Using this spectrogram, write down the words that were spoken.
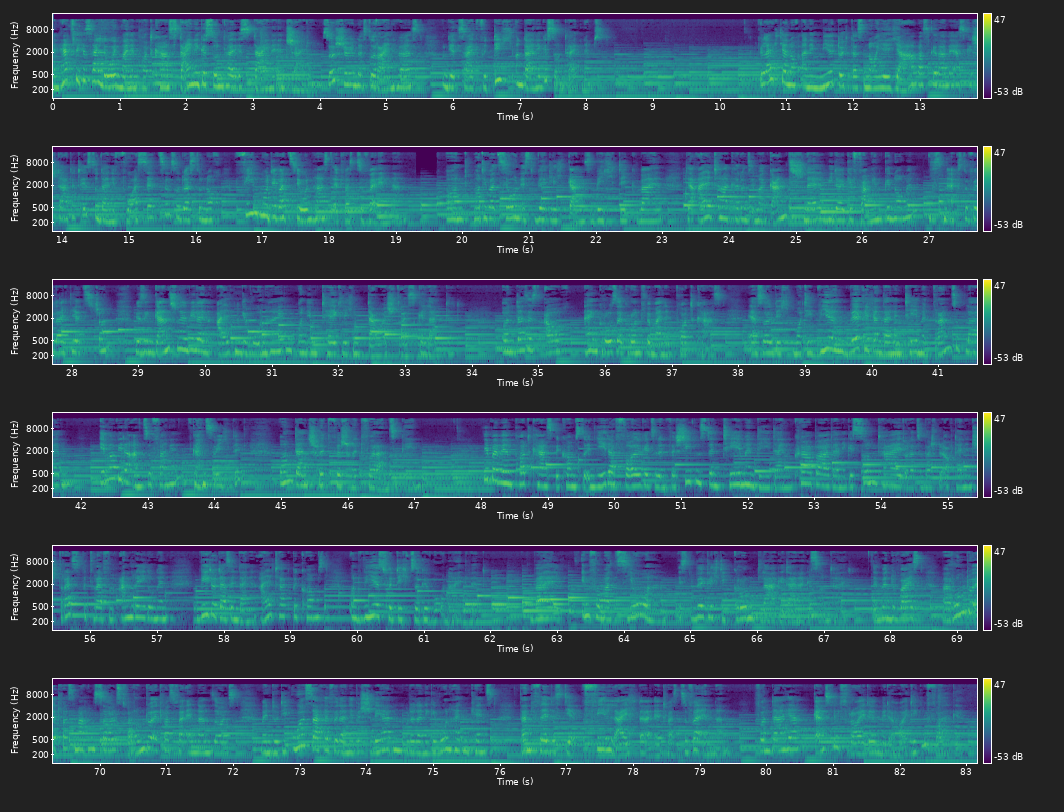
Ein herzliches Hallo in meinem Podcast Deine Gesundheit ist deine Entscheidung. So schön, dass du reinhörst und dir Zeit für dich und deine Gesundheit nimmst. Vielleicht ja noch animiert durch das neue Jahr, was gerade erst gestartet ist und deine Vorsätze, sodass du noch viel Motivation hast, etwas zu verändern. Motivation ist wirklich ganz wichtig, weil der Alltag hat uns immer ganz schnell wieder gefangen genommen. Das merkst du vielleicht jetzt schon. Wir sind ganz schnell wieder in alten Gewohnheiten und im täglichen Dauerstress gelandet. Und das ist auch ein großer Grund für meinen Podcast. Er soll dich motivieren, wirklich an deinen Themen dran zu bleiben, immer wieder anzufangen, ganz wichtig, und dann Schritt für Schritt voranzugehen. Hier bei mir im Podcast bekommst du in jeder Folge zu den verschiedensten Themen, die deinen Körper, deine Gesundheit oder zum Beispiel auch deinen Stress betreffen, Anregungen, wie du das in deinen Alltag bekommst und wie es für dich zur Gewohnheit wird. Weil Information ist wirklich die Grundlage deiner Gesundheit. Wenn du weißt, warum du etwas machen sollst, warum du etwas verändern sollst, wenn du die Ursache für deine Beschwerden oder deine Gewohnheiten kennst, dann fällt es dir viel leichter, etwas zu verändern. Von daher ganz viel Freude mit der heutigen Folge.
